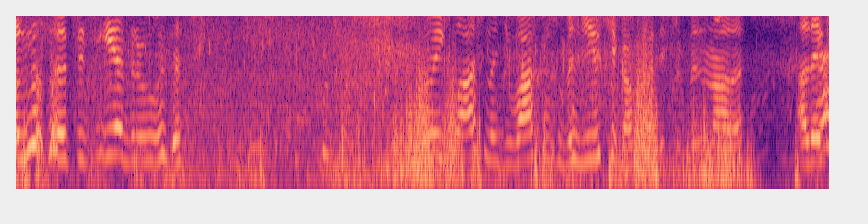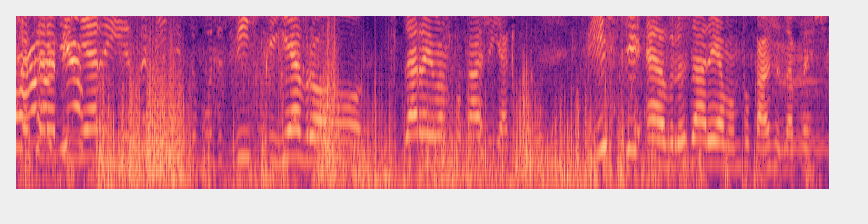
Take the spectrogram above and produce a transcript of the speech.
одну на цицьє, другу. Ну і класно, діваха. Без лівчика ходить, щоб ви знали. Але якщо карабінєри її замінять, то буде 200 євро. Зараз я вам покажу, як це. 200 євро. Зараз я вам покажу, напишу.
